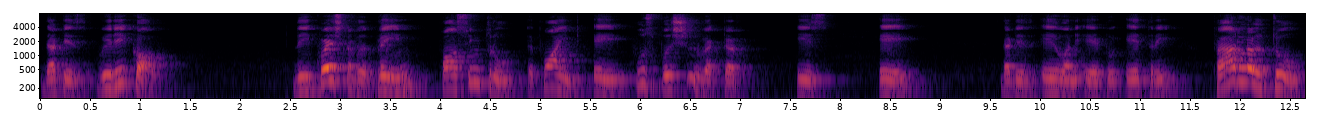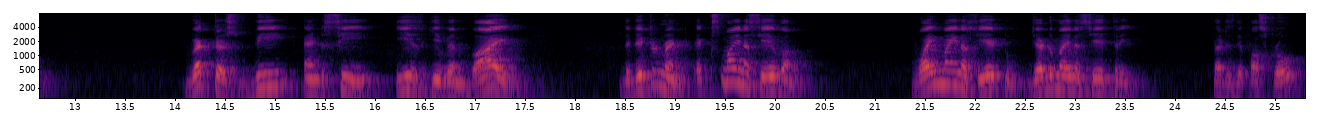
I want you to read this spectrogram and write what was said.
that is, we recall the equation of the plane passing through a point A whose position vector is A, that is A1, A2, A3, parallel to vectors B and C is given by the determinant x minus A1, y minus A2, z minus A3, that is the first row.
